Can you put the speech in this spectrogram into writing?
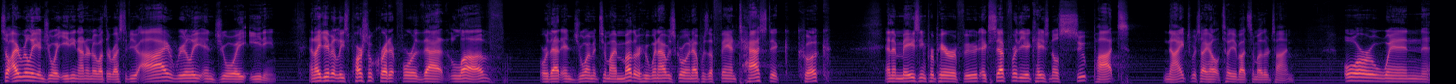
So I really enjoy eating. I don't know about the rest of you. I really enjoy eating. And I give at least partial credit for that love or that enjoyment to my mother, who, when I was growing up, was a fantastic cook an amazing preparer of food, except for the occasional soup pot night, which I'll tell you about some other time, or when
